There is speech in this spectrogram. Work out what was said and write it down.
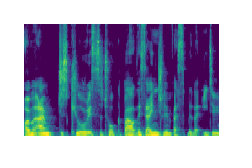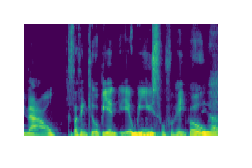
am just curious to talk about this angel investment that you do now because I think it'll be it'll be mm-hmm. useful for people. Yeah.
